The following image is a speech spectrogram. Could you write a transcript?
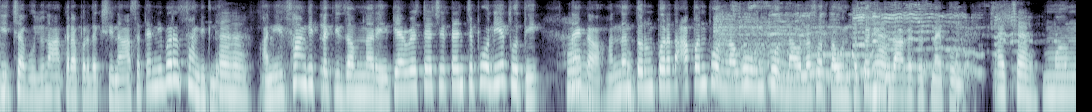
इच्छा बोलून अकरा प्रदक्षिणा असं त्यांनी बरंच सांगितलं. आणि सांगितलं की जमणार आहे. त्यावेळेस त्याचे त्यांचे फोन येत होते. नाही का? आणि नंतरून परत आपण फोन लाव होऊन फोन लावला स्वतःहून तर कधी तो लागतच नाही फोन. अच्छा. मग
